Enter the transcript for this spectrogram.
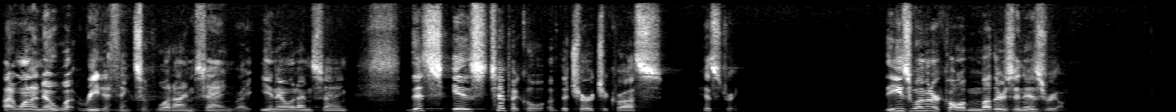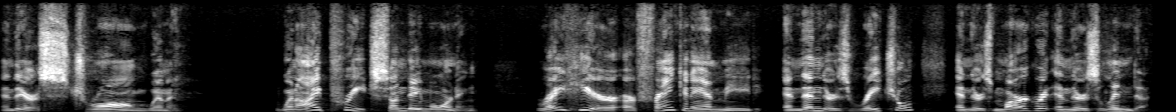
I want to know what Rita thinks of what I'm saying, right? You know what I'm saying? This is typical of the church across history. These women are called mothers in Israel, and they are strong women. When I preach Sunday morning, right here are Frank and Ann Mead, and then there's Rachel, and there's Margaret, and there's Linda.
